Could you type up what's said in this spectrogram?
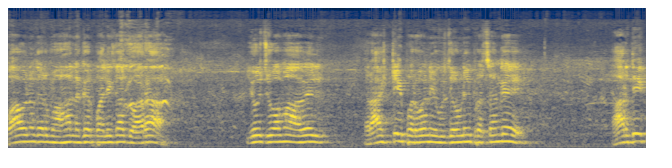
ભાવનગર મહાનગરપાલિકા દ્વારા યોજવામાં આવેલ રાષ્ટ્રીય પર્વની ઉજવણી પ્રસંગે હાર્દિક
